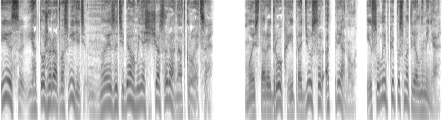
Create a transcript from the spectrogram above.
«Ис, я тоже рад вас видеть, но из-за тебя у меня сейчас рана откроется». Мой старый друг и продюсер отпрянул и с улыбкой посмотрел на меня.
